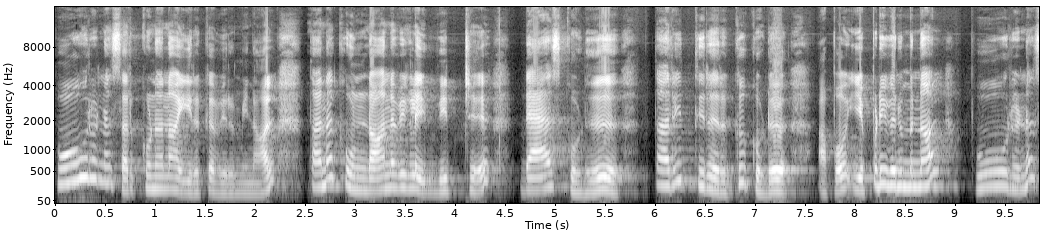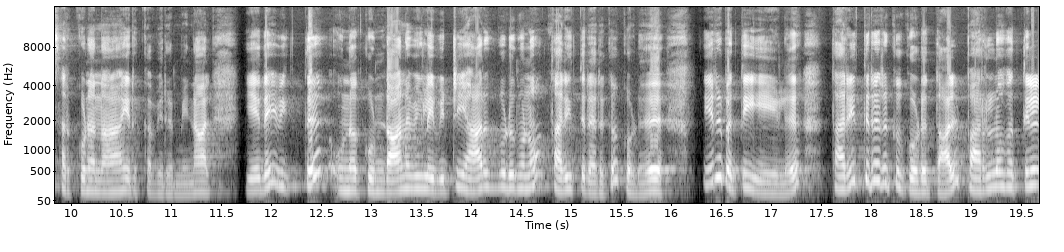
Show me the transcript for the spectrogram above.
பூரண சர்க்குணனாக இருக்க விரும்பினால் தனக்கு உண்டானவைகளை விற்று டேஸ் கொடு தரித்திரருக்கு கொடு. அப்போது எப்படி விரும்பினால் பூரண சர்க்குணனாக இருக்க விரும்பினால். எதை விற்று உனக்கு உண்டானவைகளை விற்று யாருக்கு கொடுக்கணும் தரித்திரருக்கு கொடு. இருபத்தி ஏழு தரித்திரருக்கு கொடுத்தால் பரலோகத்தில்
